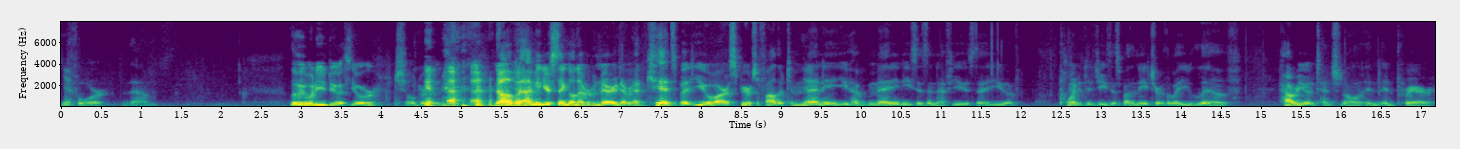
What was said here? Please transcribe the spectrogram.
Yeah. for them. Louis, what do you do with your children? no, but I mean, you're single, never been married, never had kids, but you are a spiritual father to Yeah. many. You have many nieces and nephews that you have pointed to Jesus by the nature of the way you live. How are you intentional in, in prayer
